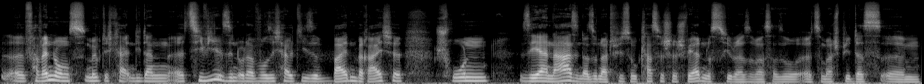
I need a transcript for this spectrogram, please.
äh, Verwendungsmöglichkeiten, die dann äh, zivil sind oder wo sich halt diese beiden Bereiche schon sehr nah sind. Also natürlich so klassische Schwerindustrie oder sowas. Also äh, zum Beispiel das, ähm,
